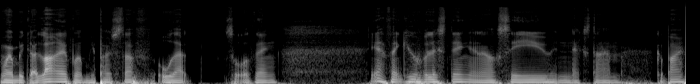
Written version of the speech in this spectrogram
when we go live, when we post stuff, all that sort of thing. Yeah, thank you all for listening, and I'll see you next time. Goodbye.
